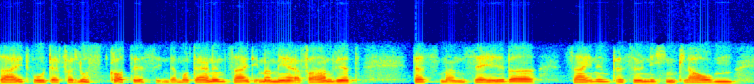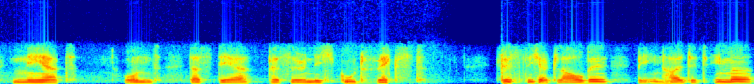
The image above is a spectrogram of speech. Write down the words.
Zeit, wo der Verlust Gottes in der modernen Zeit immer mehr erfahren wird, dass man selber seinen persönlichen Glauben nährt und dass der persönlich gut wächst. Christlicher Glaube beinhaltet immer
